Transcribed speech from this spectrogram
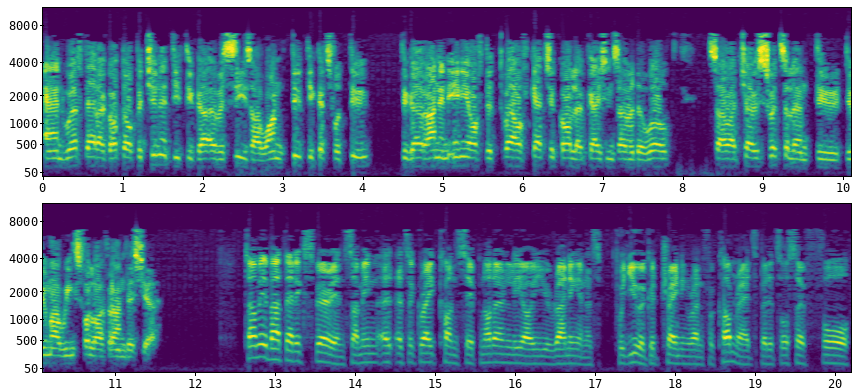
And with that, I got the opportunity to go overseas. I won two tickets for two to go run in any of the 12 catch a car locations over the world. So I chose Switzerland to do my Wings for Life run this year. Tell me about that experience. I mean, it's a great concept. Not only are you running and it's for you a good training run for comrades, but it's also for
